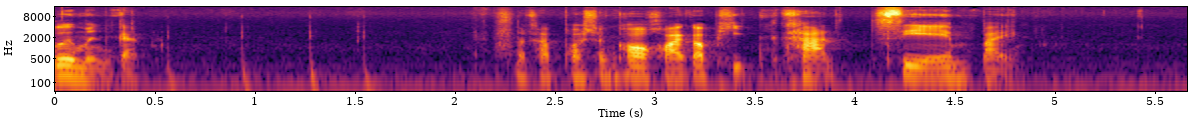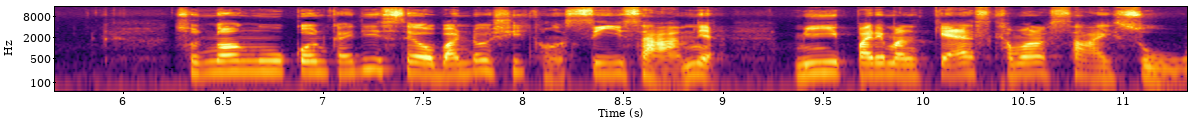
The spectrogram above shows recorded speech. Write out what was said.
ด้วยเหมือนกันนะครับเพราะฉันคอควายก็ผิดขาด CAM ไป ส่วนงองูกลไกที่เซลล์บันเดชีตของ C3 เนี่ยมีปริมาณแก๊สคาร์บอนไดออกไซด์สูง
